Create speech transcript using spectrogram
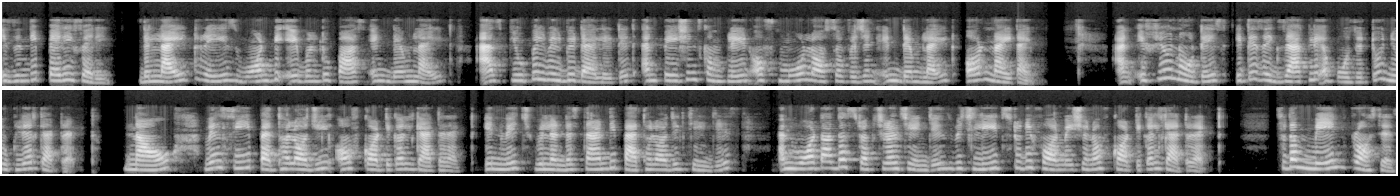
is in the periphery the light rays won't be able to pass in dim light as pupil will be dilated and patients complain of more loss of vision in dim light or nighttime. And if you notice, it is exactly opposite to nuclear cataract. Now, we'll see pathology of cortical cataract in which we'll understand the pathologic changes and what are the structural changes which leads to the formation of cortical cataract. So the main process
